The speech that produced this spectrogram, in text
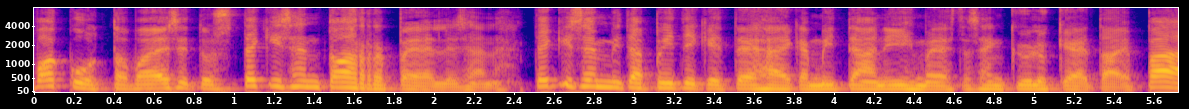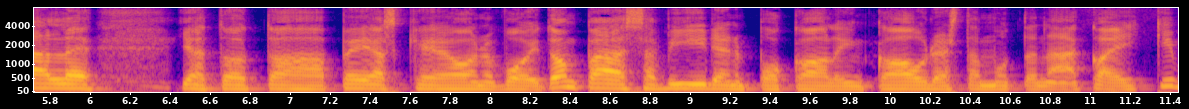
vakuuttava esitys teki sen tarpeellisen, teki sen mitä pitikin tehdä, eikä mitään ihmeellistä sen kylkeä tai päälle, ja tota, PSG on voiton päässä viiden pokaalin kaudesta, mutta nämä kaikki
